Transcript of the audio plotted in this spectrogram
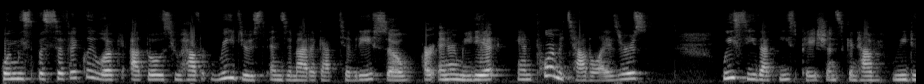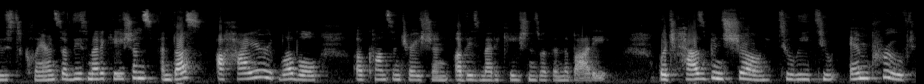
When we specifically look at those who have reduced enzymatic activity, so our intermediate and poor metabolizers, we see that these patients can have reduced clearance of these medications and thus a higher level of concentration of these medications within the body, which has been shown to lead to improved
